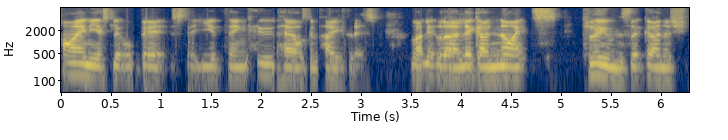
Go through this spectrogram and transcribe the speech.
tiniest little bits that you'd think, who the hell's going to pay for this? Like little uh, Lego knights, plumes that go on the sh-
